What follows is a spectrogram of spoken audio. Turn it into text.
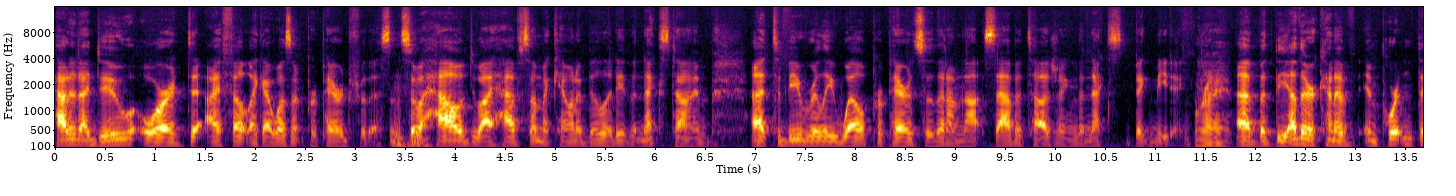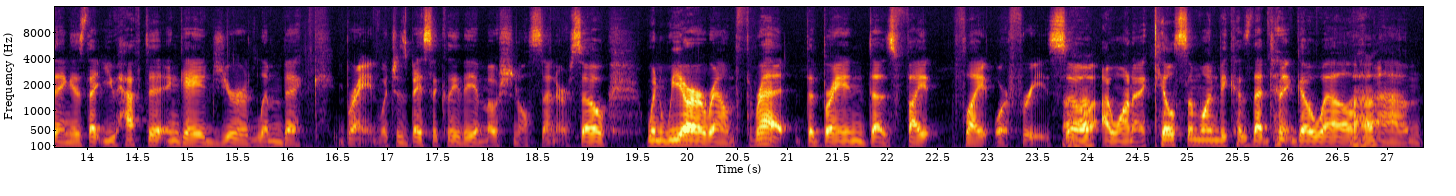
How did I do? Or did, I felt like I wasn't prepared for this. And mm-hmm. so, how do I have some accountability the next time? uh, to be really well prepared so that I'm not sabotaging the next big meeting. Right. Uh, but the other kind of important thing is that you have to engage your limbic brain, which is basically the emotional center. So when we are around threat, the brain does fight, flight, or freeze. So uh-huh. I want to kill someone because that didn't go well. Uh-huh. Um,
